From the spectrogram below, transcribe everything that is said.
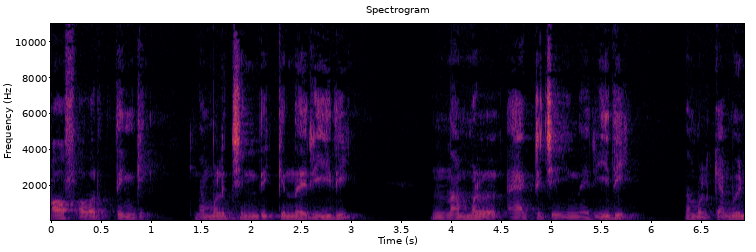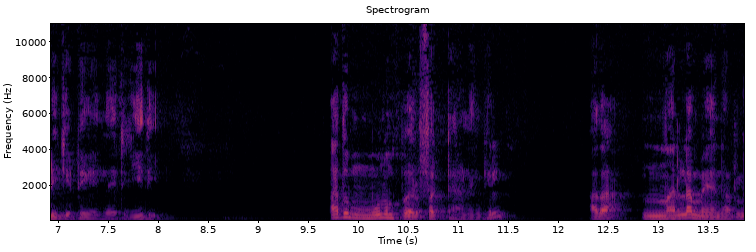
ഓഫ് അവർ തിങ്കിങ് നമ്മൾ ചിന്തിക്കുന്ന രീതി നമ്മൾ ആക്ട് ചെയ്യുന്ന രീതി നമ്മൾ കമ്മ്യൂണിക്കേറ്റ് ചെയ്യുന്ന രീതി. അത് മൂന്നും പെർഫെക്റ്റ് ആണെങ്കിൽ അത് നല്ല മാനറിൽ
